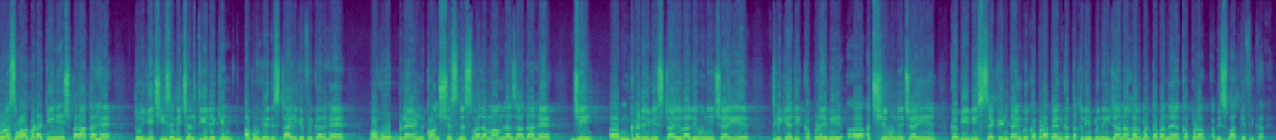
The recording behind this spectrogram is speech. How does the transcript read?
थोड़ा सा और बड़ा टीनेज पर आता है तो ये चीज़ें भी चलती है, लेकिन अब वो हेयर स्टाइल की फ़िक्र है और वो ब्रांड कॉन्शियसनेस वाला मामला ज़्यादा है। जी घड़ी भी स्टाइल वाली होनी चाहिए। ठीक है जी, कपड़े भी अच्छे होने चाहिए। कभी भी सेकंड टाइम कोई कपड़ा पहनकर तकरीब में नहीं जाना, हर मरतबा नया कपड़ा। अब इस बात की फ़िक्र है।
